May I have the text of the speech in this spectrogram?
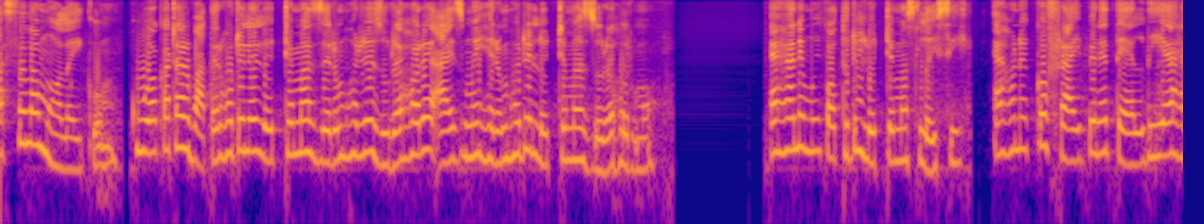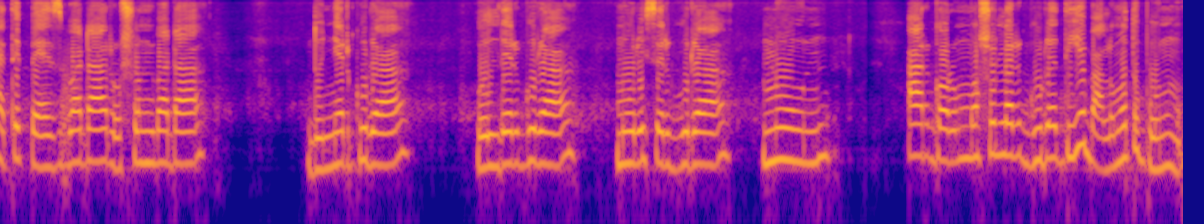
আসসালামু আলাইকুম। কুয়াকাটার বাতের হোটেলে লইট্টে মাছ যেরম হরে জুড়া হরে, আইজ মুই হেরম হরে লইট্টে মাছ জুড়া হরমু। এহানে মুই কতটি লইট্টে মাছ লইছি? এখন একটু ফ্রাই প্যানে তেল দিয়া হাতে পেঁয়াজ বাটা রসুন বাটা ধনিয়ার গুঁড়া, হলদের গুঁড়া, মরিচের গুঁড়া, নুন আর গরম মশলার গুঁড়া দিয়ে ভালো মতো বুনমু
